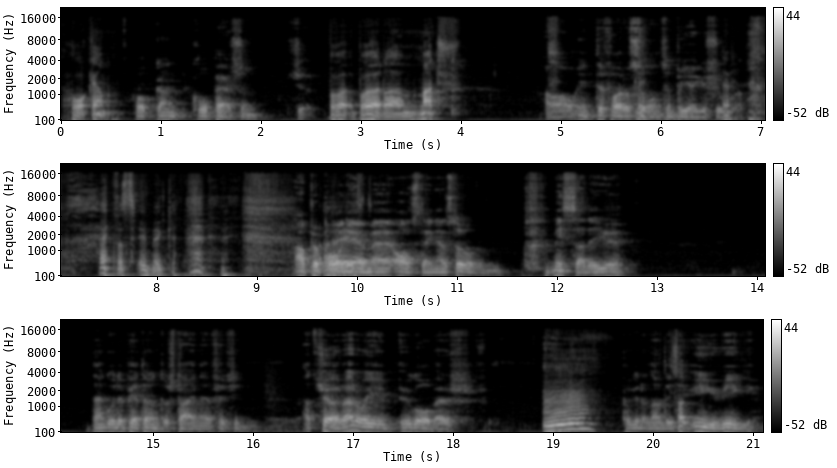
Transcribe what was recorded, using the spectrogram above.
Håkan. Håkan K Persson brödramatch. Ja, inte far och son som på Jägersro. Mycket. Apropå Ja, det med avstängningar så missade ju den gode Peter Untersteiner för sin, att köra då i Hugo Åbergs. Mm. På grund av lite yvig.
